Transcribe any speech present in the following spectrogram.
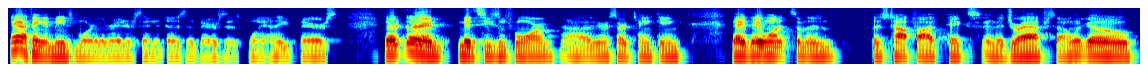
And I think it means more to the Raiders than it does to the Bears at this point. I think Bears they're they're in midseason form. Uh, they're gonna start tanking. They they want some of those top five picks in the draft. So I'm gonna go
